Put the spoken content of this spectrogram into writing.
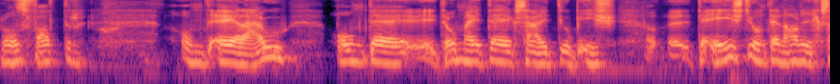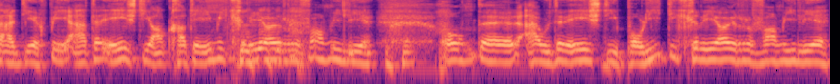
Großvater und er auch. Und äh, darum hat er gesagt, du bist äh, der Erste. Und dann habe ich gesagt, ich bin auch der erste Akademiker in eurer Familie. Und äh, auch der erste Politiker in eurer Familie.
